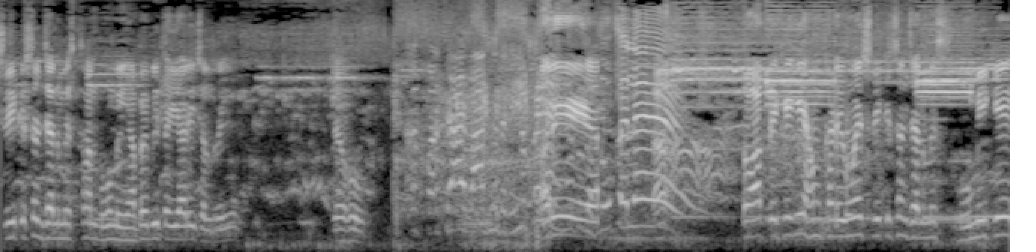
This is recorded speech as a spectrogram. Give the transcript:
श्री कृष्ण जन्म स्थान भूमि यहाँ पे भी तैयारी चल रही है। जय हो अरे तो पहले। तो आप देखेंगे हम खड़े हुए हैं श्री कृष्ण जन्म भूमि के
